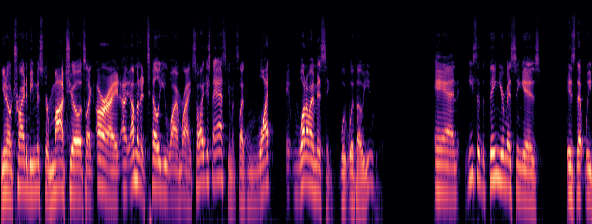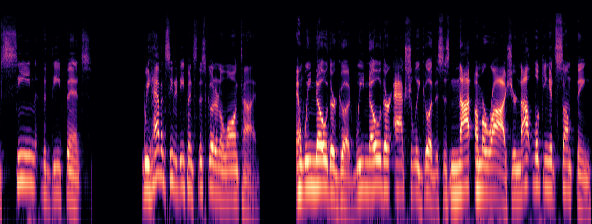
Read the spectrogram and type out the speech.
you know, trying to be Mr. Macho. It's like, all right, I, am going to tell you why I'm right. So I just asked him, it's like, what what am I missing with, with OU here? And he said the thing you're missing is is that we've seen the defense. We haven't seen a defense this good in a long time and we know they're good. We know they're actually good. This is not a mirage. You're not looking at something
